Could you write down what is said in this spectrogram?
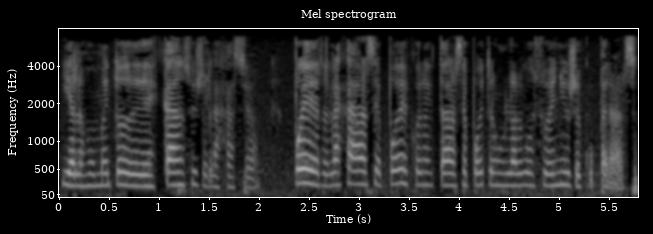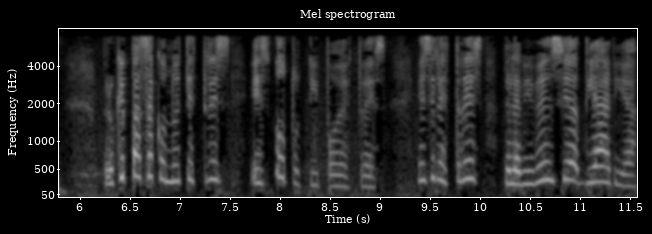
y a los momentos de descanso y relajación puede relajarse, puede desconectarse, puede tener un largo sueño y recuperarse. Pero ¿qué pasa cuando este estrés es otro tipo de estrés? Es el estrés de la vivencia diaria,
